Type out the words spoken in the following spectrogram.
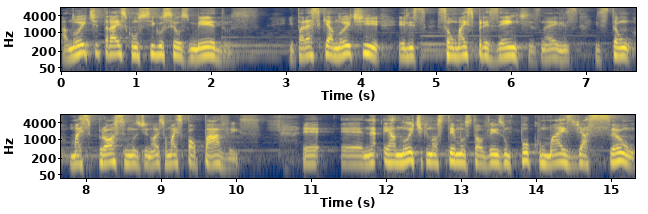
A noite traz consigo os seus medos E parece que à noite eles são mais presentes, né? eles estão mais próximos de nós, são mais palpáveis. É, é, né, é, a noite que nós temos talvez um pouco mais de ação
